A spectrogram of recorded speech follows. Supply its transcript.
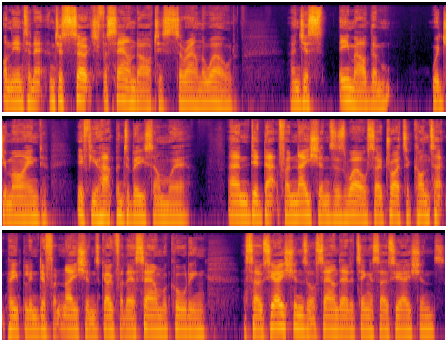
on the internet and just searched for sound artists around the world and just emailed them, would you mind if you happen to be somewhere? And did that for nations as well. So try to contact people in different nations, go for their sound recording associations or sound editing associations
